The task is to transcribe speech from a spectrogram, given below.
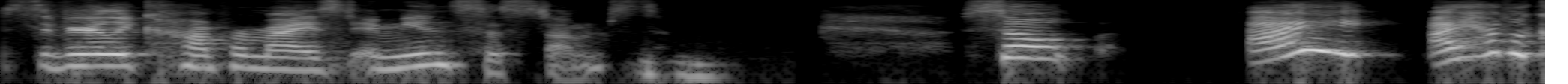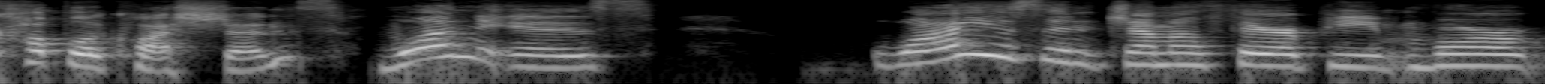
severely compromised immune systems. Mm-hmm. So I I have a couple of questions. One is why isn't gemmotherapy more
